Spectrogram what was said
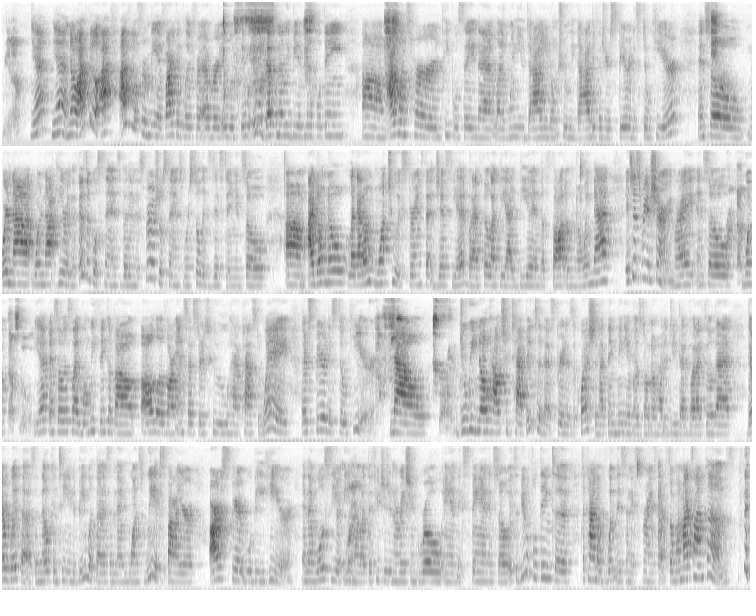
you know. Yeah, yeah. No, I feel I I feel for me, if I could live forever, it would it, would, it would definitely be a beautiful thing. Um, I once heard people say that like when you die, you don't truly die because your spirit is still here. And so sure. we're not we're not here in the physical sense, but in the spiritual sense, we're still existing. And so um, I don't know, like I don't want to experience that just yet, but I feel like the idea and the thought of knowing that it's just reassuring, right? And so right. when absolutely, yep. And so it's like when we think about all of our ancestors who have passed away, their spirit is still here. Now, right. do we know how to tap into that spirit? Is the question. I think many of us don't know how to do that, but I feel that they're with us and they'll continue to be with us. And then once we expire, our spirit will be here and then we'll see you right. know like the future generation grow and expand and so it's a beautiful thing to to kind of witness and experience that so when my time comes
